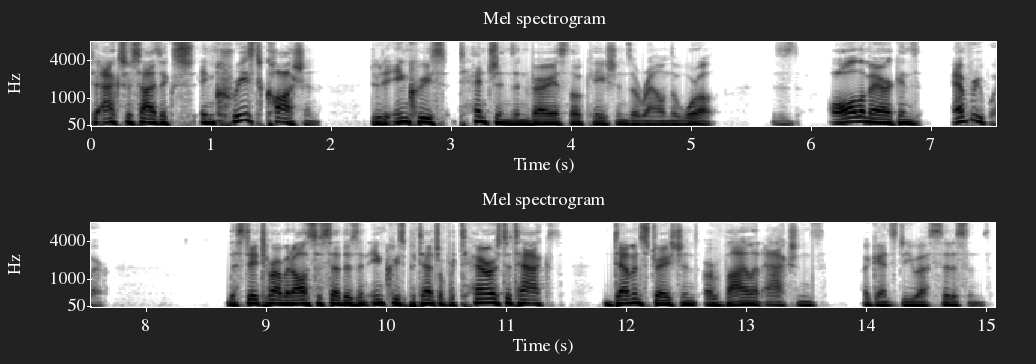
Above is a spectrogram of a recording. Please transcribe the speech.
to exercise ex- increased caution due to increased tensions in various locations around the world. This is all Americans everywhere. The State Department also said there's an increased potential for terrorist attacks, demonstrations, or violent actions against U.S. citizens.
